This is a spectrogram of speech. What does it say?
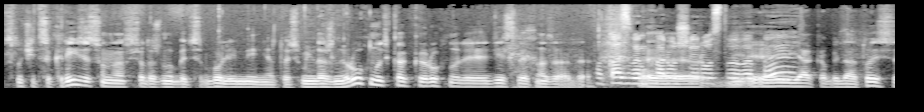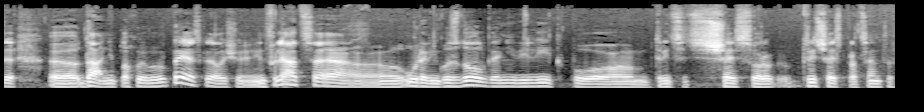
случится кризис, у нас все должно быть более-менее, то есть мы не должны рухнуть, как рухнули 10 лет назад. Да. Показываем хороший рост ВВП. Якобы, да. То есть, да, неплохой ВВП, я сказал, еще инфляция, уровень госдолга невелик по 36-40, 36%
